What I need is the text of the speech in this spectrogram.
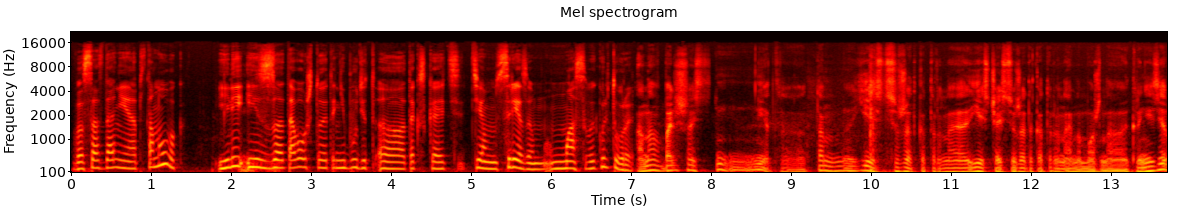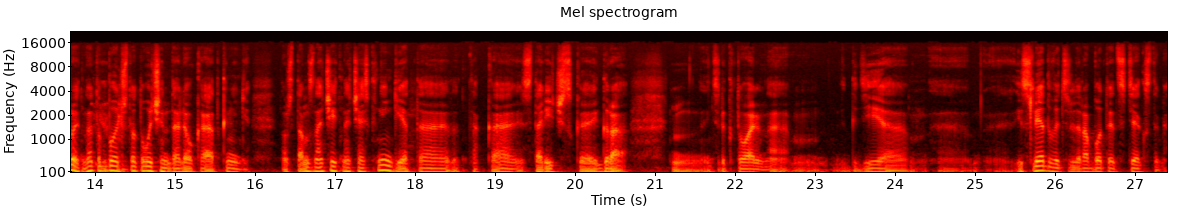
воссоздания обстановок? Или из-за того, что это не будет, э, так сказать, тем срезом массовой культуры? Она в большой... Нет, там есть сюжет, который... Есть часть сюжета, которую, наверное, можно экранизировать, но это будет что-то очень далекое от книги. Потому что там значительная часть книги — это такая историческая игра интеллектуальная, где э, исследователь работает с текстами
